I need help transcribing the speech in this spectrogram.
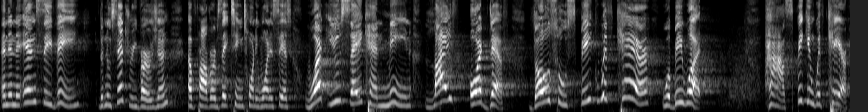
And in the NCV, the New Century Version, of Proverbs 18 21, it says, What you say can mean life or death. Those who speak with care will be what? Ha, speaking with care.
